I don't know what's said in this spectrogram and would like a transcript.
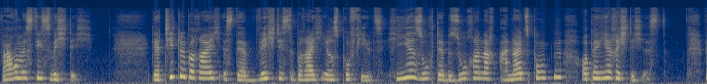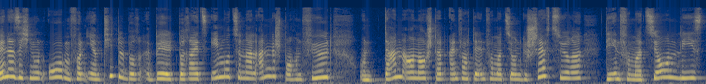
Warum ist dies wichtig? Der Titelbereich ist der wichtigste Bereich Ihres Profils. Hier sucht der Besucher nach Anhaltspunkten, ob er hier richtig ist. Wenn er sich nun oben von Ihrem Titelbild bereits emotional angesprochen fühlt und dann auch noch statt einfach der Information Geschäftsführer die Information liest,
